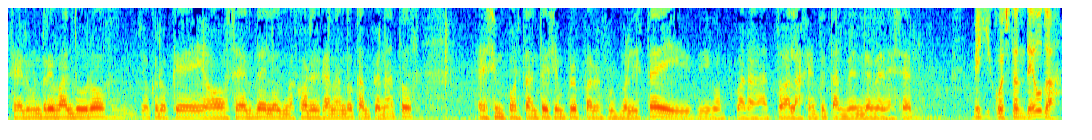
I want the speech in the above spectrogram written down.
ser un rival duro yo creo que o ser de los mejores ganando campeonatos es importante siempre para el futbolista y digo para toda la gente también debe de serlo México está en deuda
